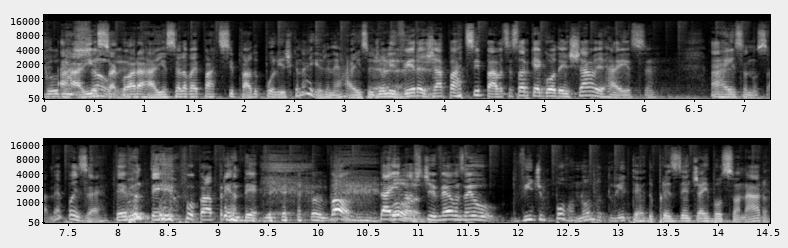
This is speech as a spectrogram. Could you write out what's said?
Golden a Raíssa Shower. agora, a Raíssa, ela vai participar do Política na Rede, né? A Raíssa de é, Oliveira é. já participava. Você sabe o que é Golden Shower, Raíssa? A Raíssa não sabe. Mas, pois é, teve um tempo para aprender. Bom, daí nós tivemos aí o vídeo pornô no Twitter do presidente Jair Bolsonaro.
